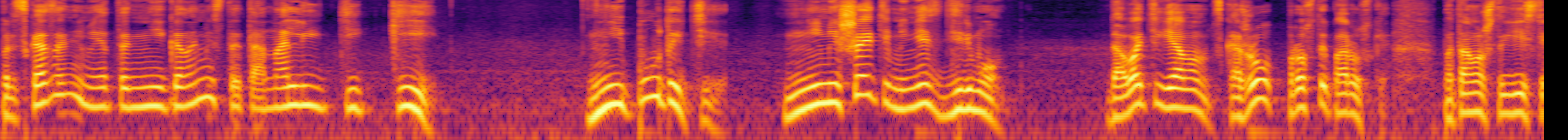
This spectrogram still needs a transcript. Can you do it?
предсказаниями, это не экономисты, это аналитики. Не путайте, не мешайте меня с дерьмом. Давайте я вам скажу просто по-русски. Потому что есть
